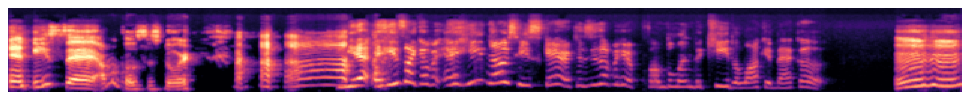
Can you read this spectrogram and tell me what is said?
and he said, I'm gonna close this door. yeah, and he's like over, and he knows he's scared because he's over here fumbling the key to lock it back up. Mm-hmm.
